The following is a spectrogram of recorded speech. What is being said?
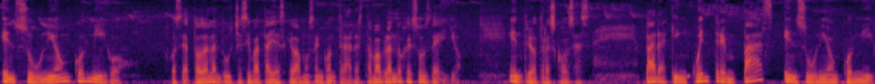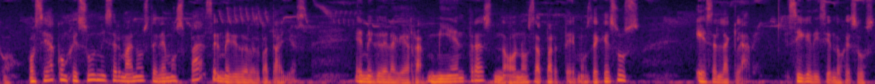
en su unión conmigo. O sea, todas las luchas y batallas que vamos a encontrar. Estaba hablando Jesús de ello, entre otras cosas. Para que encuentren paz en su unión conmigo. O sea, con Jesús, mis hermanos, tenemos paz en medio de las batallas, en medio de la guerra, mientras no nos apartemos de Jesús. Esa es la clave. Sigue diciendo Jesús.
